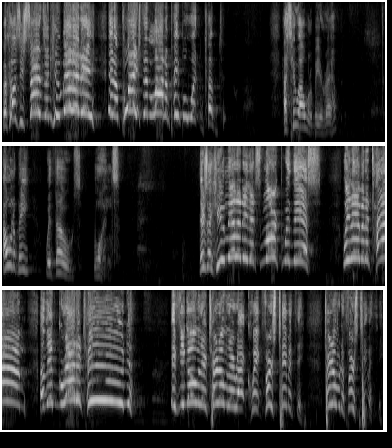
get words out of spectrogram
because he serves in humility in a place that a lot of people wouldn't come to. That's who I want to be around. I want to be with those ones. There's a humility that's marked with this. We live in a time of ingratitude. If you go over there, turn over there right quick. First Timothy. Turn over to First Timothy.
